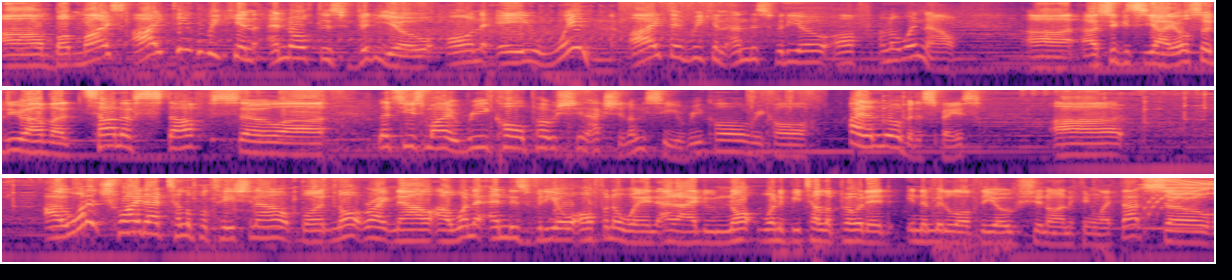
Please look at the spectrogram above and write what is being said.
Um, but mice, I think we can end off this video on a win. I think we can end this video off on a win now. Uh, as you can see, I also do have a ton of stuff, so, uh, let's use my recall potion. Actually, let me see, recall, recall. I had a little bit of space. Uh, I want to try that teleportation out, but not right now. I want to end this video off on a win, and I do not want to be teleported in the middle of the ocean or anything like that, so...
